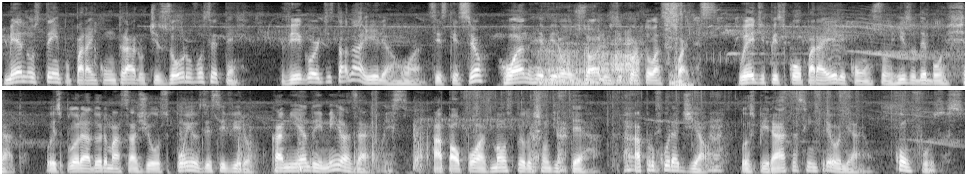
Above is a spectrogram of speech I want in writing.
menos tempo para encontrar o tesouro você tem. Vigord está na ilha, Juan. Se esqueceu? Juan revirou os olhos e cortou as cordas. Wade piscou para ele com um sorriso debochado. O explorador massageou os punhos e se virou, caminhando em meio às árvores. Apalpou as mãos pelo chão de terra, à procura de algo. Os piratas se entreolharam, confusos.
